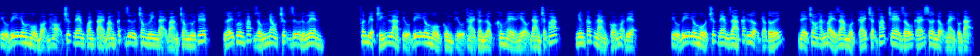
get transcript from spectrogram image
cựu vĩ yêu hồ bọn họ trước đem quan tài băng cất giữ trong linh đại bảng trong núi tuyết, lấy phương pháp giống nhau trước giữ đứng lên. Phân biệt chính là cựu vĩ yêu hồ cùng cựu thải thần lộc không hề hiểu đang chất pháp, nhưng các nàng có ngoại viện. Cựu vĩ yêu hồ trước đem ra cắt lượng kéo tới, để cho hắn bày ra một cái trận pháp che giấu cái sơn động này tồn tại.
